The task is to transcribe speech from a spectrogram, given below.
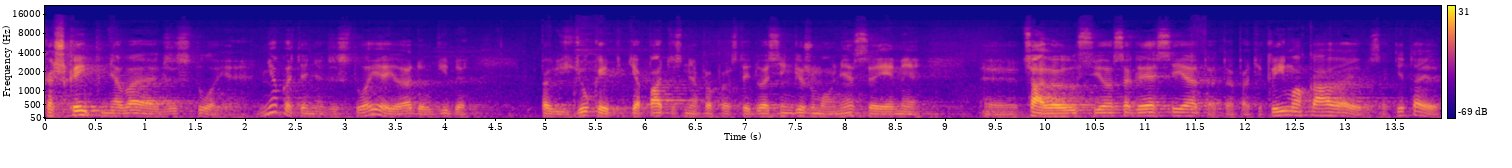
kažkaip neva egzistuoja. Nieko ten neegzistuoja, yra daugybė pavyzdžių, kaip tie patys nepaprastai duosingi žmonės ėmė e, caro Rusijos agresiją, tą, tą patį Krymo karą ir visą kitą. Ir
